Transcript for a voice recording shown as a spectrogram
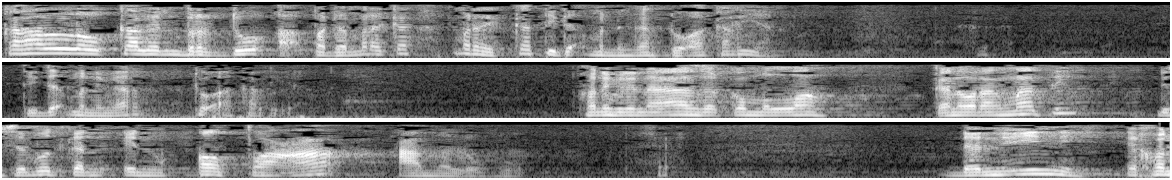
Kalau kalian berdoa pada mereka, mereka tidak mendengar doa kalian. Tidak mendengar doa kalian. Karena orang mati disebutkan in qata'a amaluhu. Dan ini ikhwan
